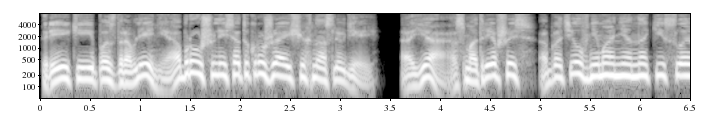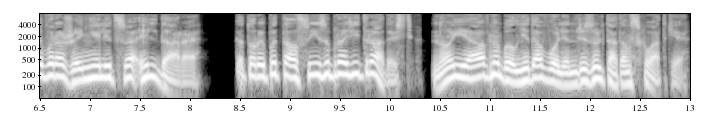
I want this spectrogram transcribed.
Крики и поздравления обрушились от окружающих нас людей, а я, осмотревшись, обратил внимание на кислое выражение лица Эльдара, который пытался изобразить радость, но явно был недоволен результатом схватки.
